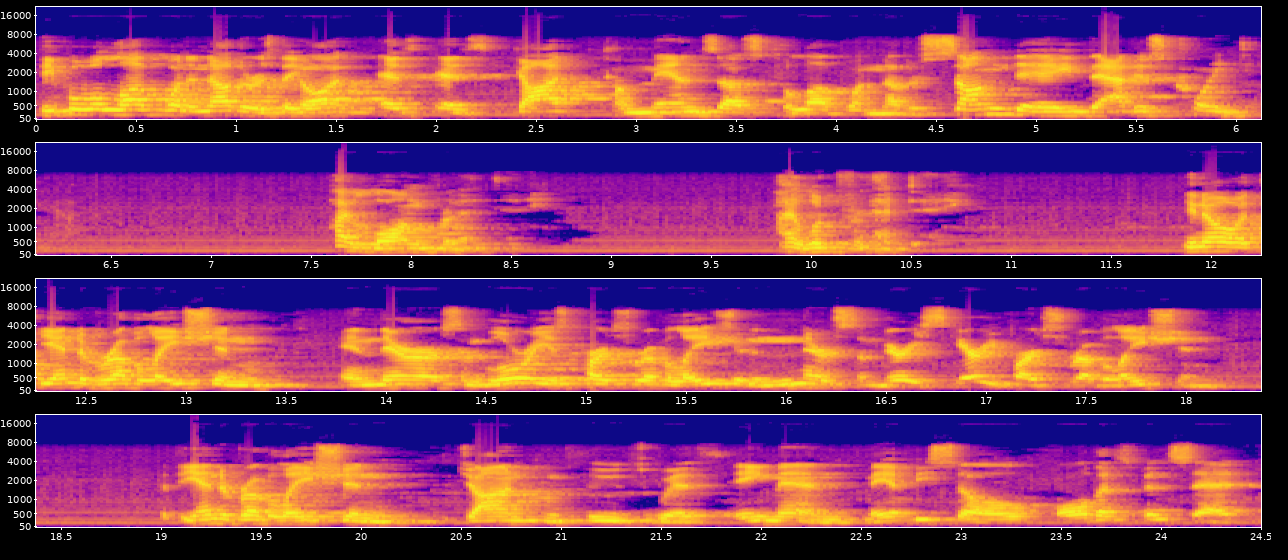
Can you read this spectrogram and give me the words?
People will love one another as they ought, as, as God commands us to love one another. Someday that is going to happen. I long for that day. I look for that day. You know, at the end of Revelation, and there are some glorious parts of Revelation, and then there are some very scary parts of Revelation. At the end of Revelation, John concludes with, Amen. May it be so, all that's been said.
